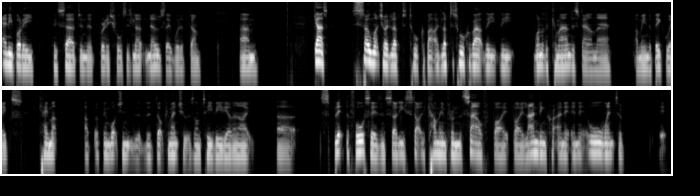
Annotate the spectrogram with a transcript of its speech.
anybody who served in the British forces know, knows they would have done. Um, Gaz, so much I'd love to talk about. I'd love to talk about the the one of the commanders down there. I mean, the big wigs came up I've, I've been watching the, the documentary that was on TV the other night. Uh, split the forces and suddenly started to come in from the south by by landing and it and it all went to it,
